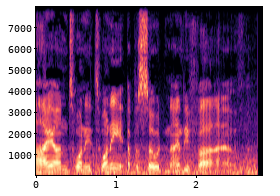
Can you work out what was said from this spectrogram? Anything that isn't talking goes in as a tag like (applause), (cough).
Ion 2020, episode 95.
